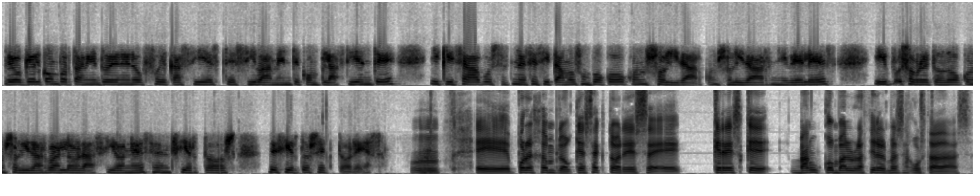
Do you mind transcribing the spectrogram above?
Creo que el comportamiento de enero fue casi excesivamente complaciente y quizá pues necesitamos un poco consolidar, consolidar niveles y sobre todo consolidar valoraciones en ciertos de ciertos sectores. Eh, por ejemplo, ¿qué sectores eh, crees que van con valoraciones más ajustadas?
